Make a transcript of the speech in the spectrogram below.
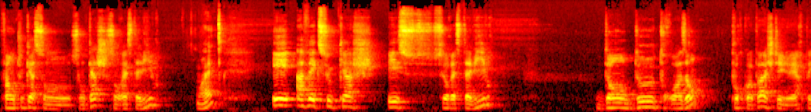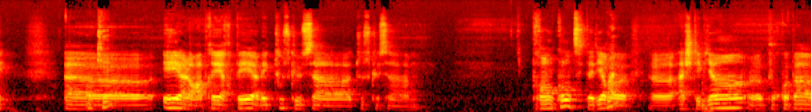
enfin en tout cas son, son cash, son reste à vivre. ouais, Et avec ce cash et ce reste à vivre, dans 2-3 ans, pourquoi pas acheter une ERP Euh, Et alors après RP avec tout ce que ça, tout ce que ça prend en compte, c'est-à-dire Ouais. euh, euh, acheter bien, euh, pourquoi pas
